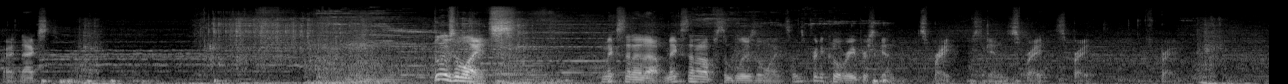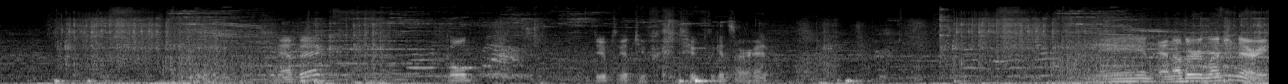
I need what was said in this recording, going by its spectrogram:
Alright, next. Blues and whites. Mixing it up. Mixing it up some blues and whites. That's a pretty cool Reaper skin. Spray. Skin. Spray. Spray. Spray. Epic. Gold. Duplicate, duplicate, duplicates, alright. And another legendary.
